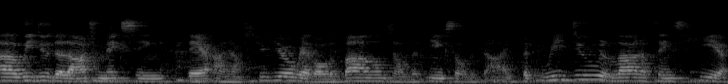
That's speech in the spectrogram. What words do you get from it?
uh, we do the large mixing there at our studio. We have all the bottles, all the inks, all the dyes, but we do a lot of things here.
